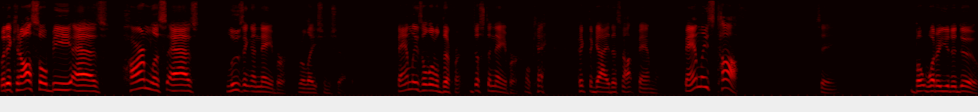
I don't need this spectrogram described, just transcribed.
but it can also be as harmless as losing a neighbor relationship. Family's a little different, just a neighbor, okay? Pick the guy that's not family. Family's tough, see. But what are you to do?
